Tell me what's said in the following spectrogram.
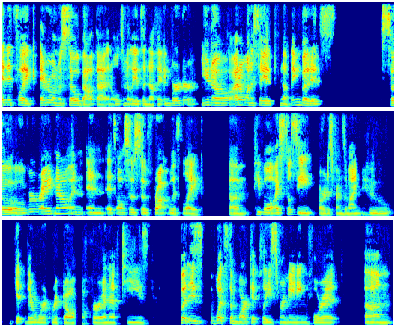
and it's like everyone was so about that and ultimately it's a nothing burger you know? I don't want to say it's nothing but it's so over right now and and it's also so fraught with like um people i still see artist friends of mine who get their work ripped off for nfts but is what's the marketplace remaining for it? Um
